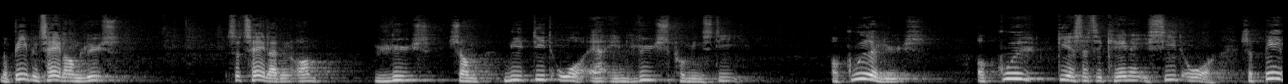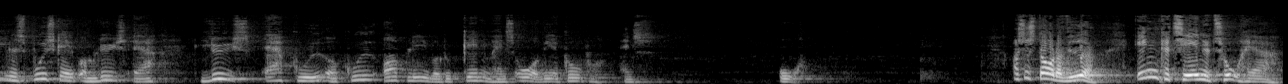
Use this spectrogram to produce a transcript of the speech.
Når Bibelen taler om lys, så taler den om lys, som mit, dit ord er en lys på min sti. Og Gud er lys. Og Gud giver sig til kende i sit ord. Så Bibelens budskab om lys er, lys er Gud, og Gud oplever du gennem hans ord ved at gå på hans ord. Og så står der videre, ingen kan tjene to herrer.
